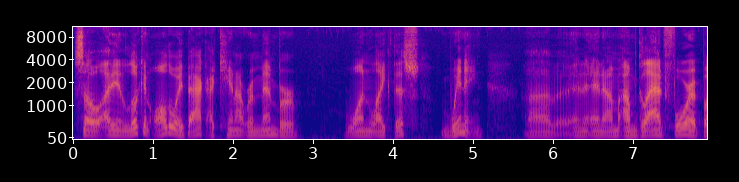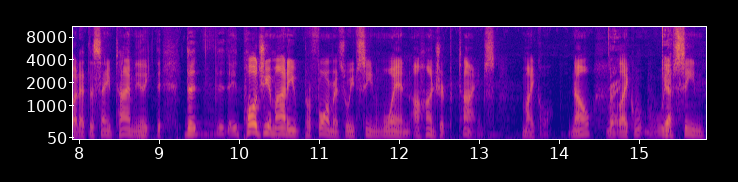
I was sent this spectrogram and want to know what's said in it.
So I mean, looking all the way back, I cannot remember one like this winning. Uh, and and I'm I'm glad for it, but at the same time, like the the, the Paul Giamatti performance, we've seen win a hundred times. Michael, no, Right. like we've seen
